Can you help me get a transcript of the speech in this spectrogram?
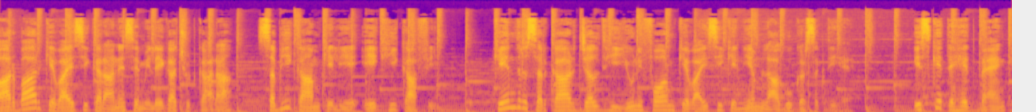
बार बार केवाईसी कराने से मिलेगा छुटकारा, सभी काम के लिए एक ही काफ़ी। केंद्र सरकार जल्द ही यूनिफॉर्म केवाईसी के नियम लागू कर सकती है। इसके तहत बैंक,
